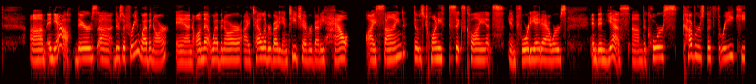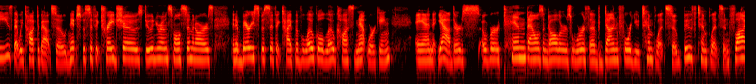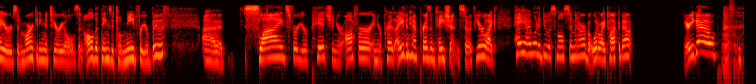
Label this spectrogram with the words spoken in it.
Um, and yeah, there's uh, there's a free webinar, and on that webinar, I tell everybody and teach everybody how I signed those 26 clients in 48 hours and then, yes, um, the course covers the three keys that we talked about. So, niche specific trade shows, doing your own small seminars, and a very specific type of local low cost networking. And yeah, there's over $10,000 worth of done for you templates. So, booth templates and flyers and marketing materials and all the things that you'll need for your booth. Uh, slides for your pitch and your offer and your pres I even have presentations. So if you're like, "Hey, I want to do a small seminar, but what do I talk about?" Here you go. Awesome.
